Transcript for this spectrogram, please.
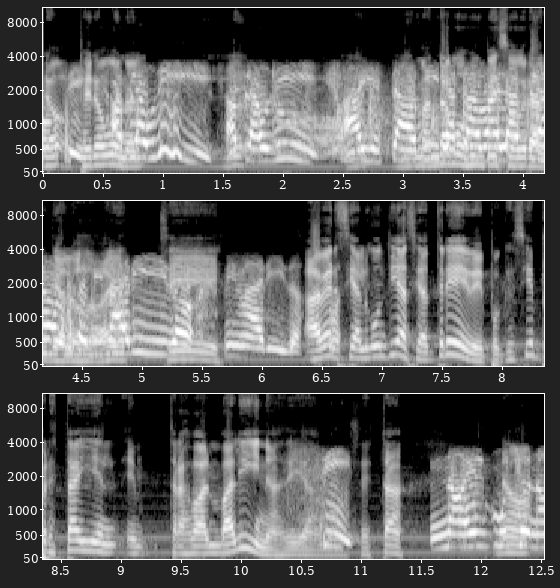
Pero- sí. pero bueno, aplaudí, aplaudí. Ahí está, le mira, acá un va beso grande a los aplauso, dos, mi ¿eh? marido, Sí. mi marido. A ver si algún día se atreve, porque siempre está ahí en, en- tras bambalinas, digamos. Sí. Está, No, él mucho no. no,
